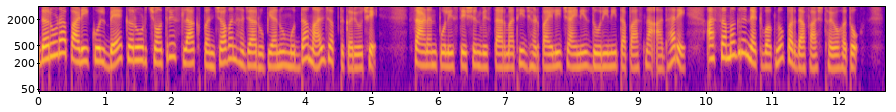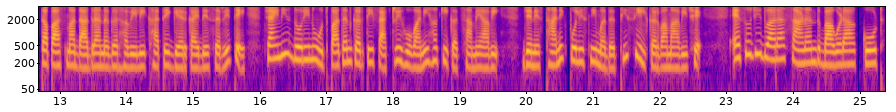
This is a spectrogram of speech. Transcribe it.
દરોડા પાડી કુલ બે કરોડ ચોત્રીસ લાખ પંચાવન હજાર રૂપિયાનું મુદ્દામાલ જપ્ત કર્યો છે. સાણંદ પોલીસ સ્ટેશન વિસ્તારમાંથી ઝડપાયેલી ચાઇનીઝ દોરીની તપાસના આધારે આ સમગ્ર નેટવર્કનો પર્દાફાશ થયો હતો. તપાસમાં દાદરાનગર હવેલી ખાતે ગેરકાયદેસર રીતે ચાઇનીઝ દોરીનું ઉત્પાદન કરતી ફેક્ટરી હોવાની હકીકત સામે આવી, જેને સ્થાનિક પોલીસની મદદથી સીલ કરવામાં આવી છે. એસઓજી દ્વારા સાણંદ, બાવળા, કોટ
